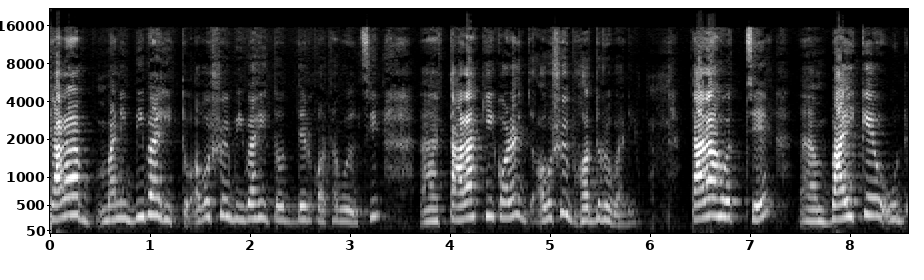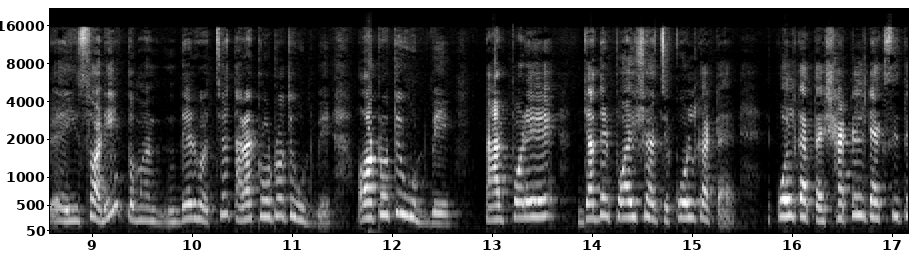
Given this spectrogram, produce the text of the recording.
যারা মানে বিবাহিত, অবশ্যই বিবাহিতদের কথা বলছি তারা কি করে? অবশ্যই ভদ্রবাড়ি। তারা হচ্ছে বাইকে উঠ সরি তোমাদের হচ্ছে তারা টোটোতে উঠবে, অটোতে উঠবে। তারপরে যাদের পয়সা আছে কলকাতায় কলকাতায় শাটেল ট্যাক্সিতে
